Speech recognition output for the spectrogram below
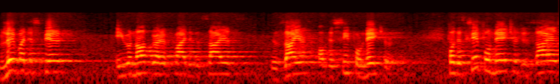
live by the Spirit, and you will not gratify the desires desires of the sinful nature. For the sinful nature desires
